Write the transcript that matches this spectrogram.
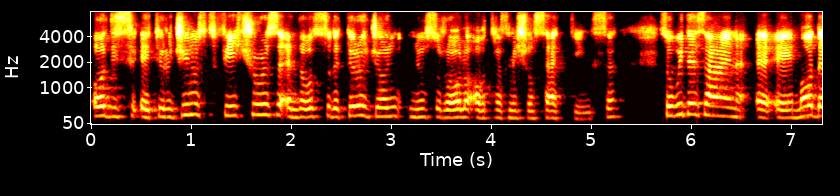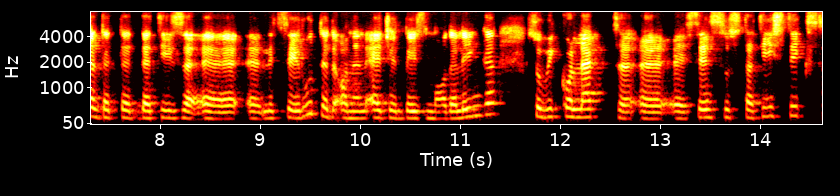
all these heterogeneous features and also the heterogeneous role of transmission settings. So we design a, a model that, that, that is, uh, uh, let's say, rooted on an agent-based modeling. So we collect uh, uh census statistics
